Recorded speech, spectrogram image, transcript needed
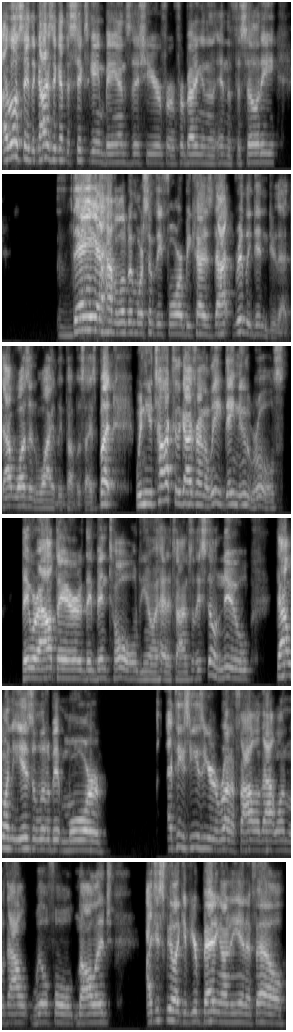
I will say the guys that get the six game bans this year for for betting in the in the facility, they have a little bit more sympathy for because that really didn't do that. That wasn't widely publicized. But when you talk to the guys around the league, they knew the rules. They were out there. They've been told, you know, ahead of time, so they still knew. That one is a little bit more. I think it's easier to run afoul of that one without willful knowledge. I just feel like if you're betting on the NFL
